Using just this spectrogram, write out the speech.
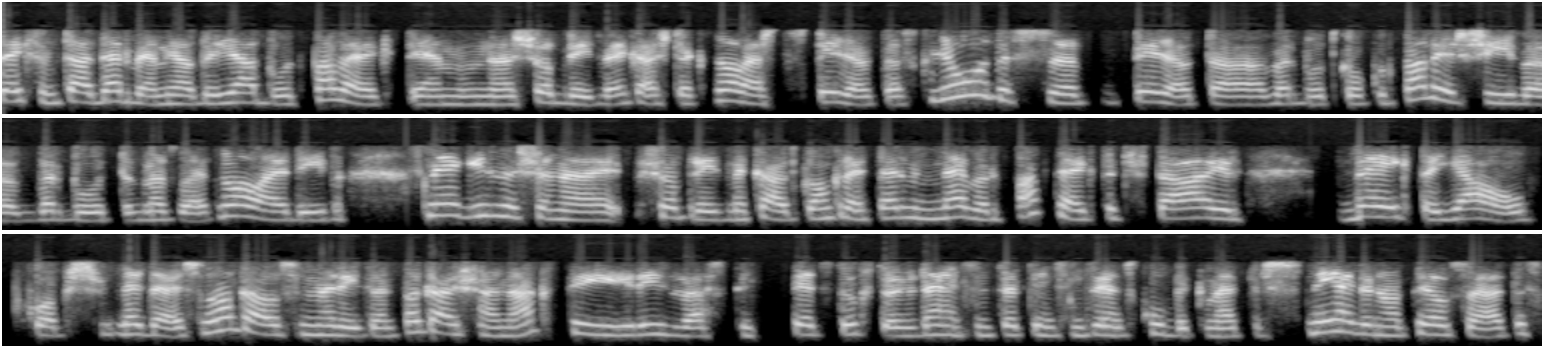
teiksim, tā darbiem jau bija jābūt paveiktiem, un šobrīd vienkārši tiek novērstas pieļautās kļūdas, pieļautā varbūt kaut kur paviršība, varbūt mazliet nolaidība. Sniega izvešanai šobrīd nekādu konkrētu termiņu nevar pateikt, taču tā ir veikta jau kopš nedēļas nogales, un arī zin, pagājušā naktī ir izvesti 5971 kubikmetrus sniega no pilsētas.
